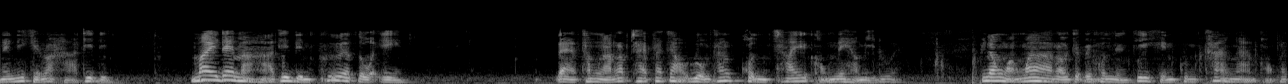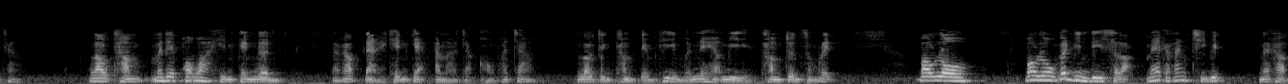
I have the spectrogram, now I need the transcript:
ในนี้เขียนว่าหาที่ดิน ไม่ได้มาหาที่ดินเพื่อตัวเอง แต่ทำงานรับใช้พระเจ้ารวมทั้งคนใช้ของเนหามีด้วย พี่น้องหวังว่าเราจะเป็นคนหนึ่งที่เห็นคุณค่างานของพระเจ้า เราทำไม่ได้เพราะว่าเห็นแก่เงินนะครับ แต่เห็นแก่อาณาจักรของพระเจ้า เราจึงทำเต็มที่เหมือนในฮามีทำจนสำเร็จ เปาโลเปาโลก็ยินดีสละแม้กระทั่งชีวิตนะครับ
